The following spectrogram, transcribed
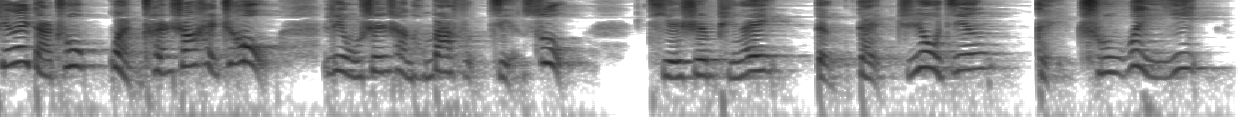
平 A 打出贯穿伤害之后，利用身上的红 buff 减速，贴身平 A 等待橘右京给出位移。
